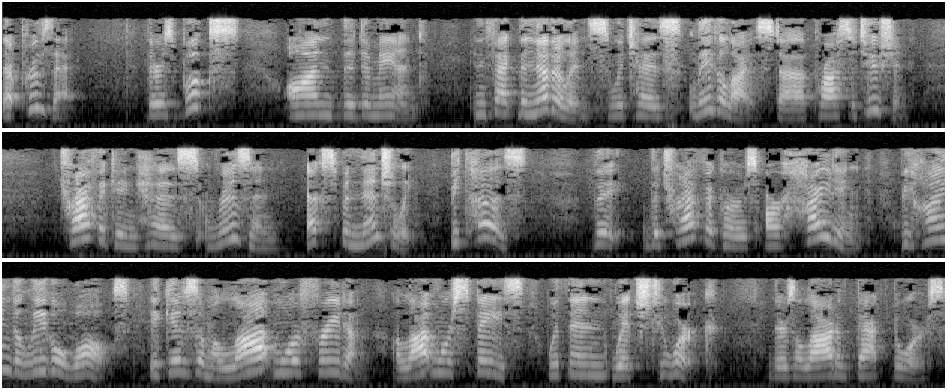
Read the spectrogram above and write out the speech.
that proves that. There's books on the demand. In fact, the Netherlands, which has legalized uh, prostitution, trafficking has risen exponentially because the, the traffickers are hiding behind the legal walls. It gives them a lot more freedom, a lot more space within which to work. There's a lot of back doors,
